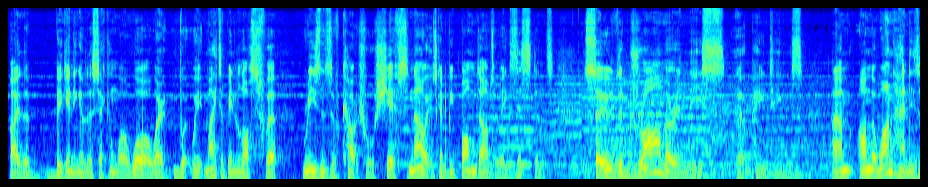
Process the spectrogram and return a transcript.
by the beginning of the Second World War, where it, it might have been lost for reasons of cultural shifts. Now it's going to be bombed out of existence. So the drama in these uh, paintings, um, on the one hand, is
